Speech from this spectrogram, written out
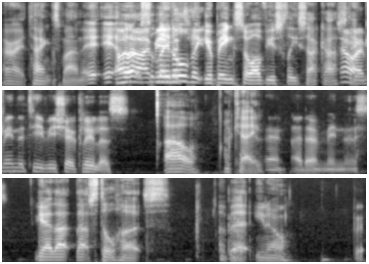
All right. Thanks, man. It, it Oh, no, hurts I a mean the little that you're being so obviously sarcastic. No, I mean the TV show Clueless. Oh, I okay. don't, I don't mean this. Yeah, that that still hurts a bit. You know. Bit,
